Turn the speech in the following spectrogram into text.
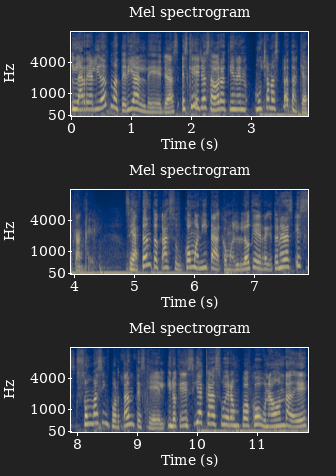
la realidad material de ellas es que ellas ahora tienen mucha más plata que Arcángel. O sea, tanto Casu como Anita, como el bloque de reggaetoneras, es, son más importantes que él. Y lo que decía Casu era un poco una onda de,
